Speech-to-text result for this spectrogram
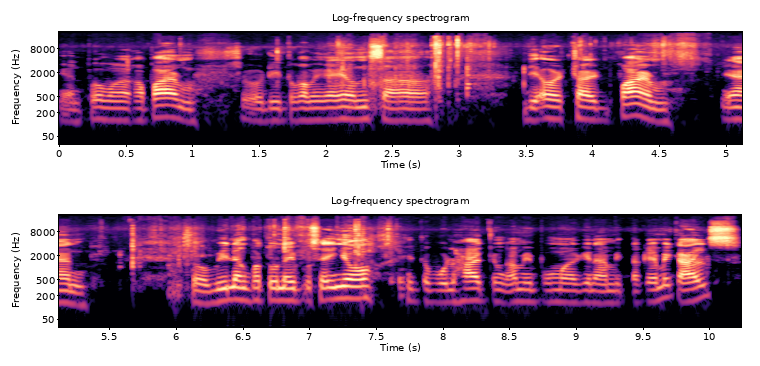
Yan po mga ka-farm. So dito kami ngayon sa The Orchard Farm. Yan. So bilang patunay po sa inyo, ito po lahat yung aming pong mga ginamit na chemicals.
